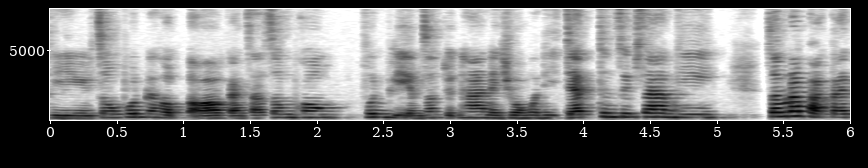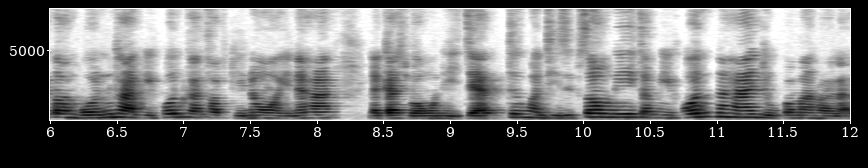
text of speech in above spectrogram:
ที่ส่งผลกระทบต่อการสะสมของฝุ่น PM 2.5 ในช่วงวันที่7ถึง 13 นี้สำหรับภาคใต้ตอนบนค่ะมีผลกระทบที่น้อยนะคะ และก็ช่วงวันที่7ถึงวันที่ 12 นี้จะมีฝนนะคะอยู่ประมาณร้อยละ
